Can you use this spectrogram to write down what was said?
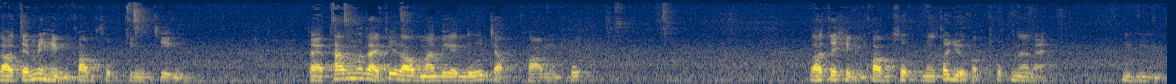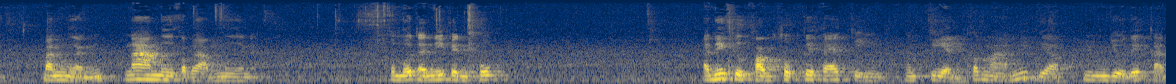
เราจะไม่เห็นความสุขจริง ๆ แต่ถ้าเมื่อไหร่ที่เรามาเรียนรู้จากความทุกข์เราจะเห็นความสุขมันก็อยู่กับทุกข์นั่นแหละมันเหมือนหน้ามือกับหลังมือนะสมมติอันนี้เป็นทุกข์อันนี้คือความสุขที่แท้จริง มันเปลี่ยนเข้ามานิดเดียวมันอยู่ด้วยกัน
